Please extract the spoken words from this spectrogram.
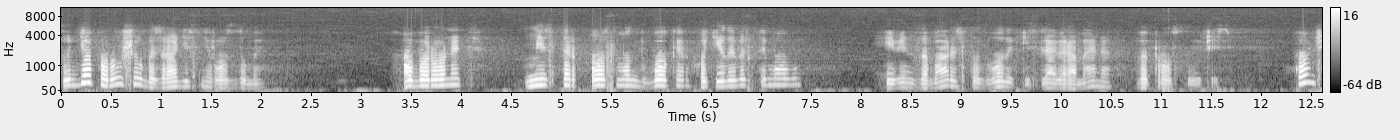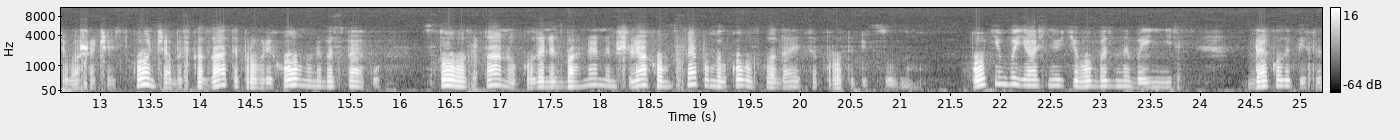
Суддя порушив безрадісні роздуми. Оборонець, містер Осмунд Бокер, хотіли вести мову, і він забаристо зводить кисляві рамена, випростуючись. Конче, ваша честь, конче, аби сказати про гріховну небезпеку, з того стану, коли незбагненним шляхом все помилково складається проти підсудного. Потім вияснюють його безневинність, деколи після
